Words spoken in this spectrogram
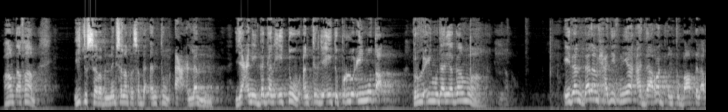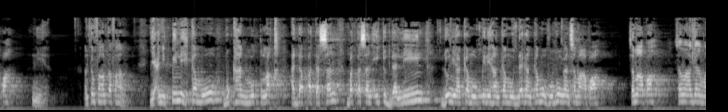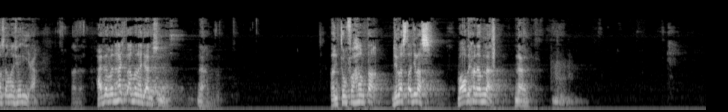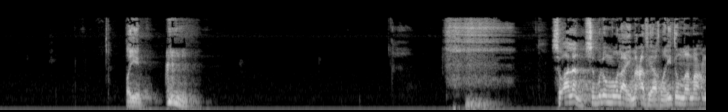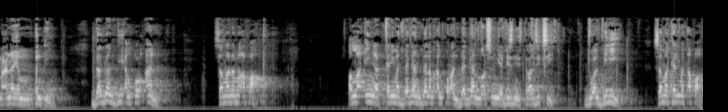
Faham tak faham? Itu sebab Nabi SAW bersabda antum a'lam. Yani dagan itu, an kerja itu perlu ilmu tak? Perlu ilmu dari agama. Idan dalam hadis ni ada rad untuk batil apa? niat. Antum faham tak faham? Yang pilih kamu bukan mutlak ada batasan. Batasan itu dalil dunia kamu, pilihan kamu, dagang kamu hubungan sama apa? Sama apa? Sama agama, sama syariah. Hada manhaj tak manhaj ahli sunnah. Nah. Antum faham tak? Jelas tak jelas? Wadihan amla? Nah. Nah. طيب Soalan sebelum mulai, maaf ya akhwan, itu makna yang penting. Dagang di Al-Quran sama nama apa? Allah ingat kalimat dagan dalam Al-Quran. Dagan maksudnya bisnis, transaksi, jual beli. Sama kalimat apa?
